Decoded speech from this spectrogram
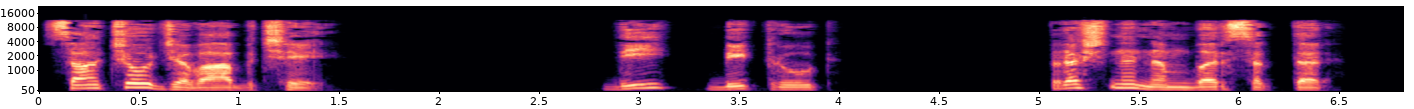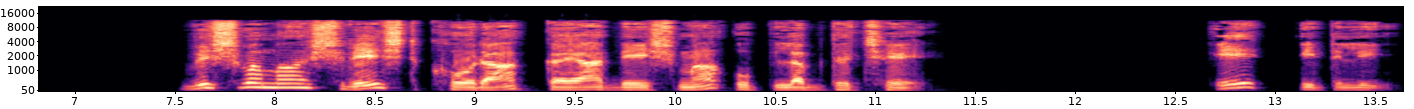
સાચો જવાબ છે. D, beetroot. પ્રશ્ન નંબર સત્તર. વિશ્વમાં શ્રેષ્ઠ ખોરાક કયા દેશમાં ઉપલબ્ધ છે? A, Italy.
